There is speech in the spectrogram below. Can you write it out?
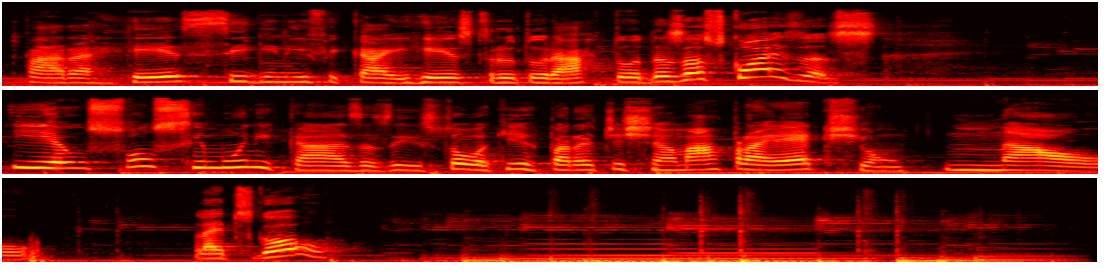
para ressignificar e reestruturar todas as coisas. E eu sou Simone Casas e estou aqui para te chamar para action now. Let's go!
